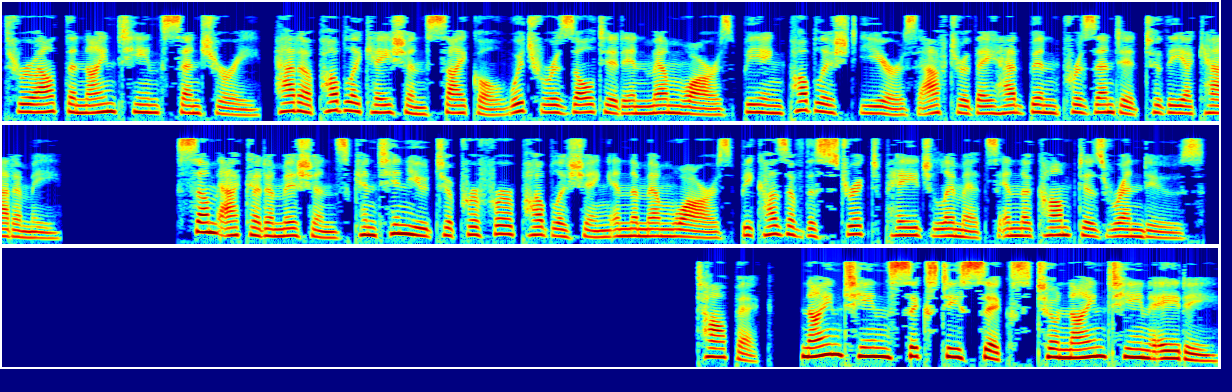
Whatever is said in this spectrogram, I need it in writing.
throughout the 19th century, had a publication cycle which resulted in memoirs being published years after they had been presented to the Academy. Some academicians continued to prefer publishing in the memoirs because of the strict page limits in the Comptes rendus. Topic 1966 to 1980.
